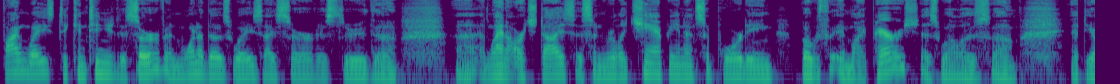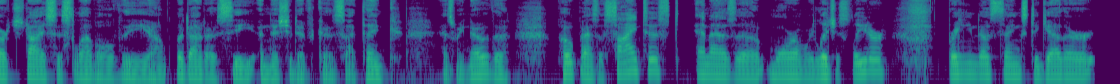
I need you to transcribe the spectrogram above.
find ways to continue to serve, and one of those ways I serve is through the uh, Atlanta Archdiocese and really championing and supporting both in my parish as well as um, at the Archdiocese level the uh, Laudato Si initiative. Because I think, as we know, the Pope as a scientist and as a moral religious leader, bringing those things together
